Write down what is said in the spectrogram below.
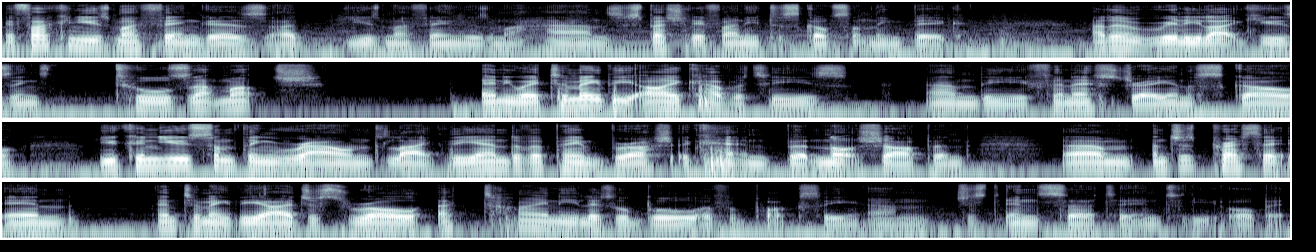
If I can use my fingers, I'd use my fingers or my hands, especially if I need to sculpt something big. I don't really like using tools that much. Anyway, to make the eye cavities and the fenestrae in the skull, you can use something round like the end of a paintbrush again, but not sharpened um, and just press it in. Then to make the eye, just roll a tiny little ball of epoxy and just insert it into the orbit.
